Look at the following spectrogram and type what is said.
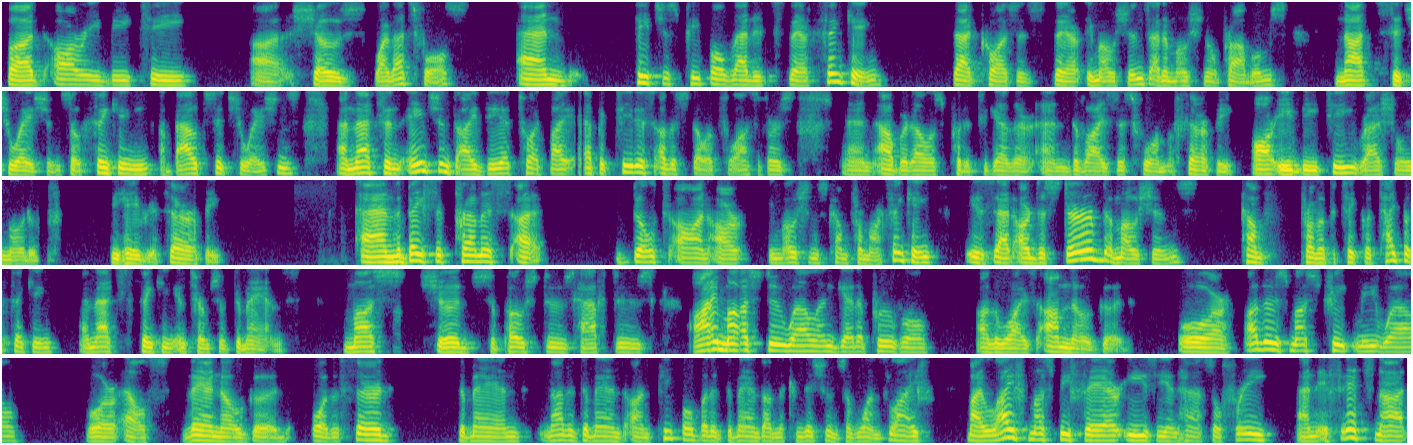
but REBT uh, shows why that's false and teaches people that it's their thinking that causes their emotions and emotional problems, not situations. So thinking about situations. And that's an ancient idea taught by Epictetus, other Stoic philosophers, and Albert Ellis put it together and devised this form of therapy, REBT, Rational Emotive Behavior Therapy. And the basic premise uh, built on our emotions come from our thinking is that our disturbed emotions come from a particular type of thinking, and that's thinking in terms of demands must, should, supposed to's, have to's. I must do well and get approval, otherwise, I'm no good. Or others must treat me well, or else they're no good. Or the third demand, not a demand on people, but a demand on the conditions of one's life my life must be fair, easy, and hassle free. And if it's not,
